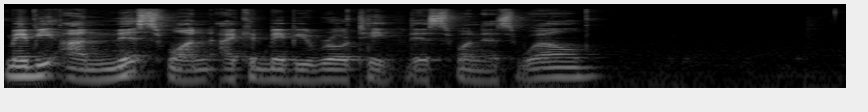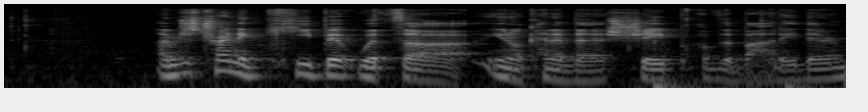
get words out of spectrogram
maybe on this one, I could maybe rotate this one as well. I'm just trying to keep it with, uh, you know, kind of the shape of the body there.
